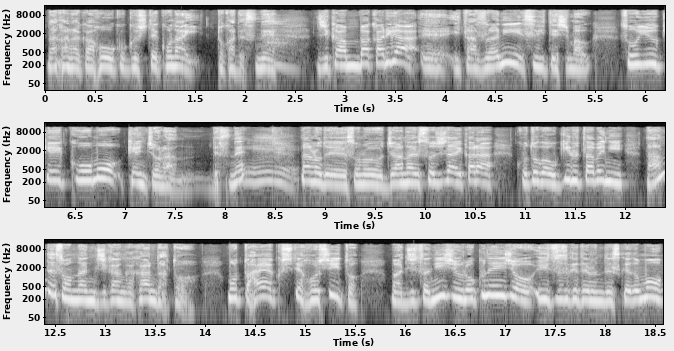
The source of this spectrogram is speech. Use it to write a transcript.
なかなか報告してこないとかですね、時間ばかりが、えー、いたずらに過ぎてしまう。そういう傾向も顕著なんですね。なので、そのジャーナリスト時代からことが起きるたびに、なんでそんなに時間がかかるんだと、もっと早くしてほしいと、まあ実は26年以上言い続けてるんですけども、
